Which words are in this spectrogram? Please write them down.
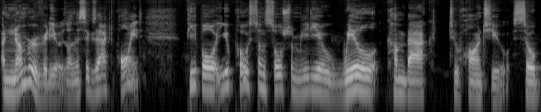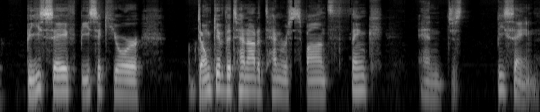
a number of videos on this exact point. People, what you post on social media will come back to haunt you. So be safe, be secure. Don't give the 10 out of 10 response. Think and just be sane.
